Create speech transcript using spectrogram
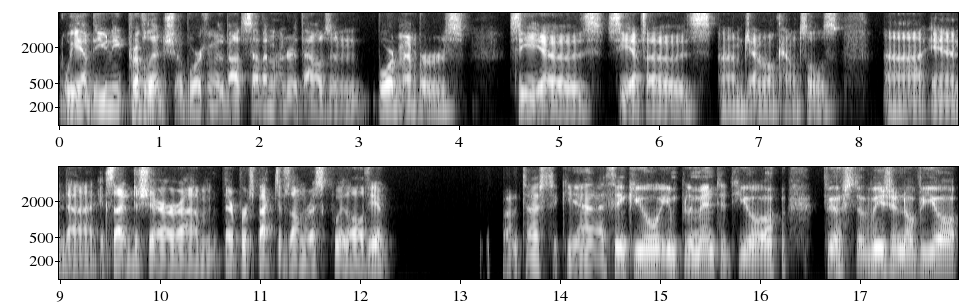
we have the unique privilege of working with about 700,000 board members, CEOs, CFOs, um, general counsels, uh, and uh, excited to share um, their perspectives on risk with all of you. Fantastic. Yeah, I think you implemented your first vision of your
